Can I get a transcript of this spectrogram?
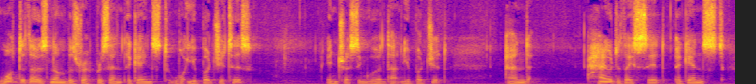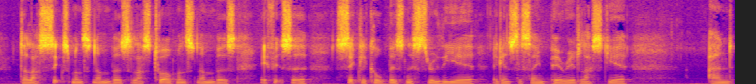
what do those numbers represent against what your budget is? Interesting word that your budget. And how do they sit against the last six months' numbers, the last 12 months' numbers, if it's a cyclical business through the year against the same period last year, and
